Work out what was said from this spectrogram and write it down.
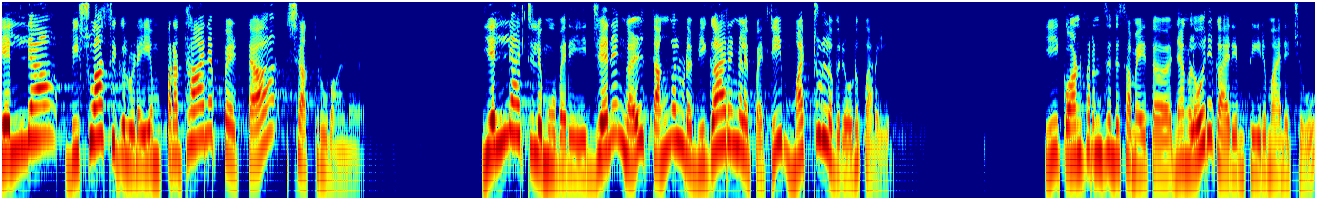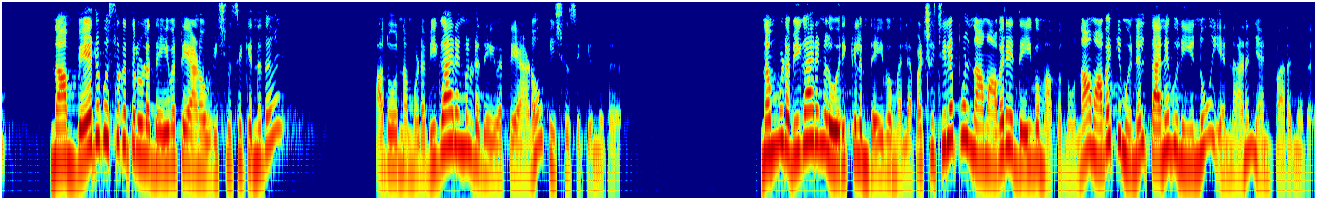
എല്ലാ വിശ്വാസികളുടെയും പ്രധാനപ്പെട്ട ശത്രുവാണ്. എല്ലാറ്റിലും ഉപരി ജനങ്ങൾ തങ്ങളുടെ വികാരങ്ങളെപ്പറ്റി മറ്റുള്ളവരോട് പറയും. ഈ കോൺഫറൻസിന്റെ സമയത്ത് ഞങ്ങൾ ഒരു കാര്യം തീരുമാനിച്ചു. നാം വേദപുസ്തകത്തിലുള്ള ദൈവത്തെയാണോ വിശ്വസിക്കുന്നത്? അതോ നമ്മുടെ വികാരങ്ങളുടെ ദൈവത്തെയാണോ വിശ്വസിക്കുന്നത്? നമ്മുടെ വികാരങ്ങൾ ഒരിക്കലും ദൈവമല്ല പക്ഷെ ചിലപ്പോൾ നാം അവരെ ദൈവമാക്കുന്നു. നാം അവയ്ക്ക് മുന്നിൽ തനകുനിയുന്നു എന്നാണ് ഞാൻ പറഞ്ഞത്.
